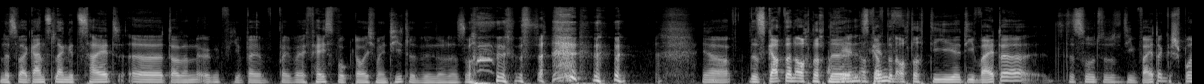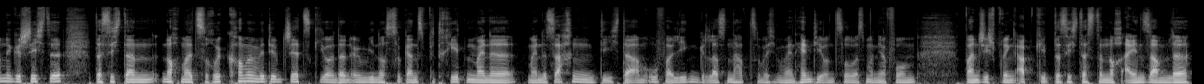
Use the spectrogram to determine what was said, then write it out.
Und es war ganz lange Zeit äh, dann irgendwie bei, bei, bei Facebook, glaube ich, mein Titelbild oder so. Ja, das gab dann auch noch eine, jeden, es gab dann auch noch die, die weiter, das so, die weitergesponnene Geschichte, dass ich dann nochmal zurückkomme mit dem Jetski und dann irgendwie noch so ganz betreten meine, meine Sachen, die ich da am Ufer liegen gelassen habe, zum Beispiel mein Handy und so, was man ja vorm Bungee-Springen abgibt, dass ich das dann noch einsammle,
